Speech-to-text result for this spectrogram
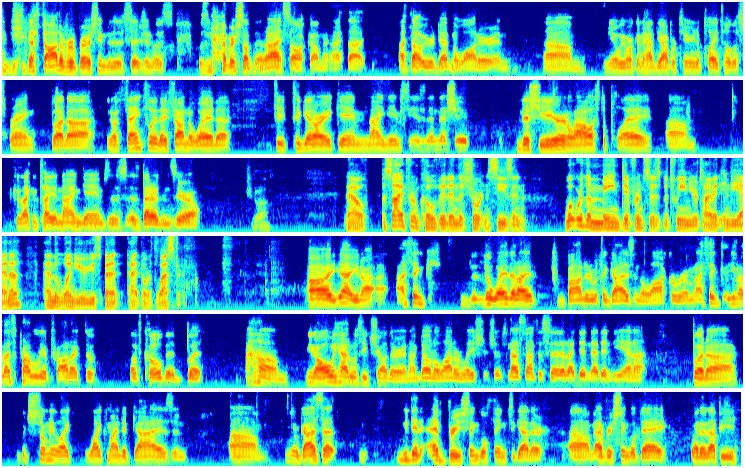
the thought of reversing the decision was was never something that I saw coming. I thought I thought we were dead in the water, and um, you know we weren't going to have the opportunity to play till the spring. But uh, you know, thankfully they found a way to to, to get our eight game, nine game season in this year, this year, and allow us to play. Um, because I can tell you, nine games is is better than zero. Sure. Now, aside from COVID and the shortened season, what were the main differences between your time at Indiana and the one year you spent at Northwestern? Uh, yeah, you know, I, I think the, the, way that I bonded with the guys in the locker room, and I think you know that's probably a product of of COVID, but um, you know, all we had was each other, and I built a lot of relationships. And that's not to say that I didn't at Indiana, but uh, but so many like like minded guys, and um, you know, guys that we did every single thing together, um, every single day, whether that be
